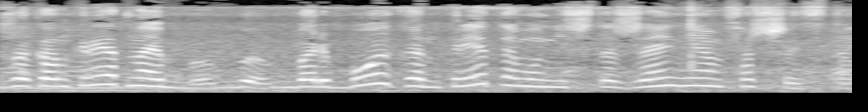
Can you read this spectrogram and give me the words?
уже конкретной борьбой, конкретным уничтожением фашистов.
